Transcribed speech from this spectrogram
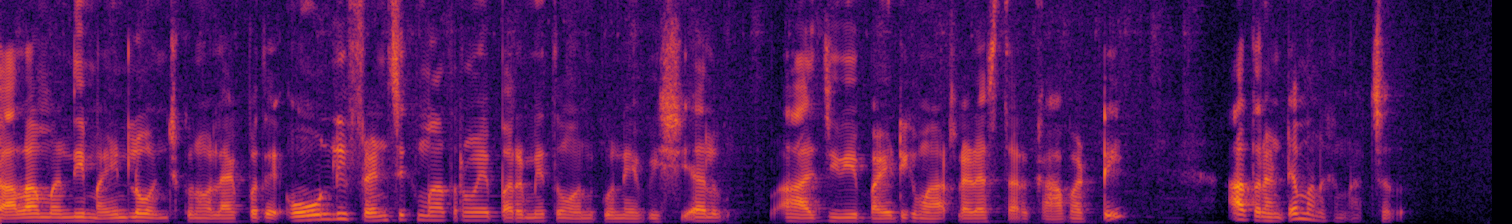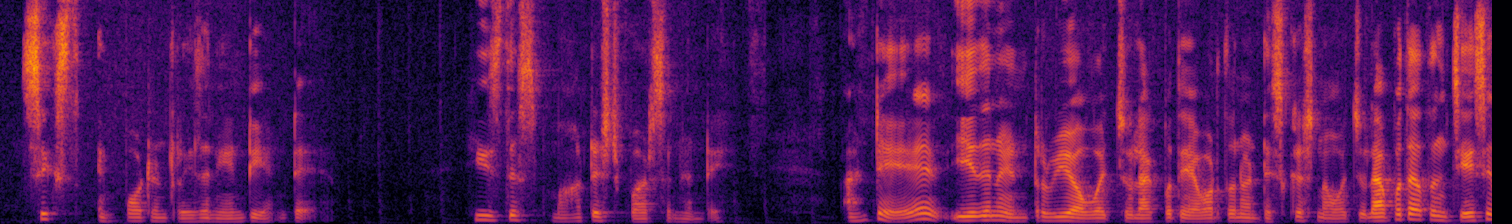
చాలామంది మైండ్లో ఉంచుకునో లేకపోతే ఓన్లీ ఫ్రెండ్స్కి మాత్రమే పరిమితం అనుకునే విషయాలు ఆర్జీవి బయటికి మాట్లాడేస్తారు కాబట్టి అతనంటే మనకు నచ్చదు. సిక్స్త్ ఇంపార్టెంట్ రీజన్ ఏంటి అంటే హీఈస్ ద స్మార్టెస్ట్ పర్సన్ అండి అంటే ఏదైనా ఇంటర్వ్యూ అవ్వచ్చు లేకపోతే ఎవరితోనో డిస్కషన్ అవ్వచ్చు లేకపోతే అతను చేసే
